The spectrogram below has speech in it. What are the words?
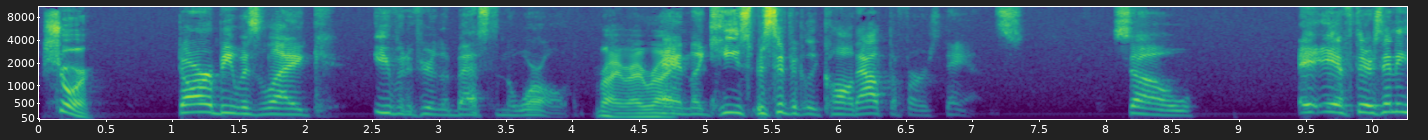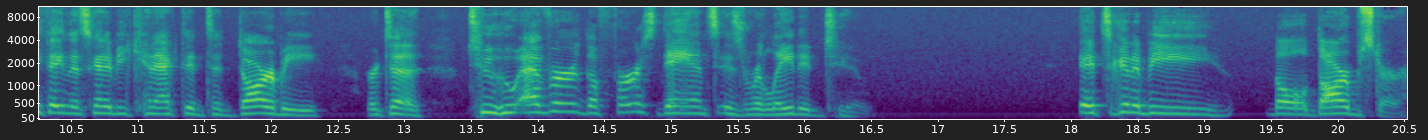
Sure. Darby was like, even if you're the best in the world, Right, right, right. and like he specifically called out the first dance. So if there's anything that's going to be connected to Darby or to to whoever the first dance is related to, it's going to be the old Darbster.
